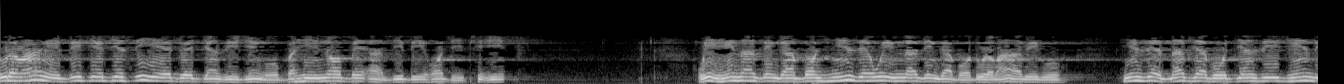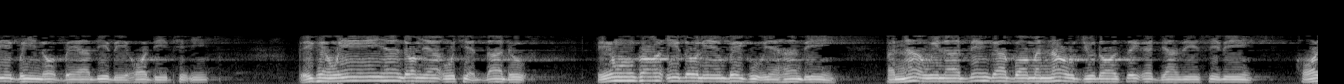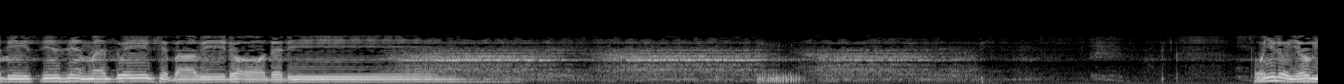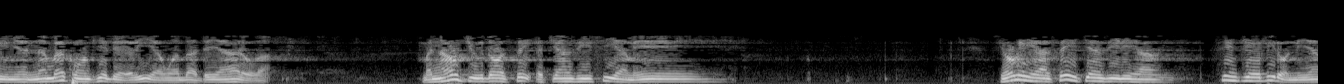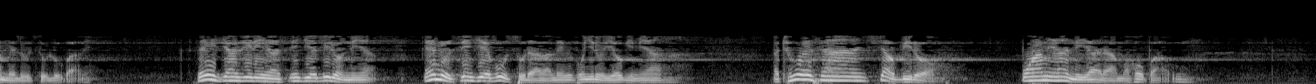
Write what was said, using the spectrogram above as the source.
သူတော်ဘာ၏တည်ကြည်ပစ္စည်းရဲ့အတွက်ကြံစီခြင်းကိုဗဟိနောပဲအပ်ပြီးသည်ဟောတိဖြစ်၏ဝိဟိနသင်္ကပေါ်ညင်းစေဝိဟိနသင်္ကပေါ်သူတော်ဘာဘေကိုညင်းဆက်တပ်ဖြတ်ဖို့ကြံစီခြင်းသည်ဘိနောဘေအတိသည်ဟောတိဖြစ်၏ဘေခဝေယံတော်များဥချက်သားတို့ေဝံကောဤသို့လျင်ဘိက္ခုယဟန်သည်အနဝိနာသင်္ကပ္ပမနောက်ကျူသောစိတ်အကြံစီရှိသည် ဟောဒီစင်စစ်မသွေးဖြစ်ပါ၏တော်တည်းဘုန်းကြီးတို့ယောဂီများနံပါတ်9ဖြစ်တဲ့အရိယဝါဒတရားတော်ကမနောက်ကျူသောစိတ်အကြံစီရှိရမယ်ယောဂီဟာစိတ်အကြံစီတွေဟာစင်ကြယ်ပြီးတော့နေရမယ်လို့ဆိုလိုပါလေ စိတ်အကြံစီတွေဟာစင်ကြယ်ပြီးတော့နေရအဲလိုစင်ကြယ်ဖို့ဆိုတာကလည်းဘုန်းကြီးတို့ယောဂီများအထူးအဆန်းလျှောက်ပြီးတော့ပွားများနေရတာမဟုတ်ပါဘူး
